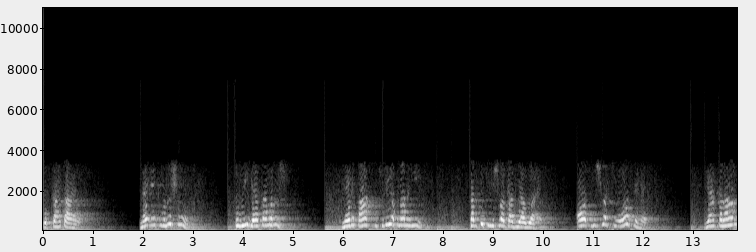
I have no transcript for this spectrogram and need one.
वो कहता है, मैं एक मनुष्य हूँ। तुम ही जैसा मनुष्य। मेरे पास कुछ भी अपना नहीं सब कुछ ईश्वर का दिया हुआ है और ईश्वर की ओर से है। यह कलाम,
